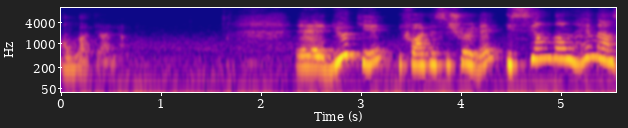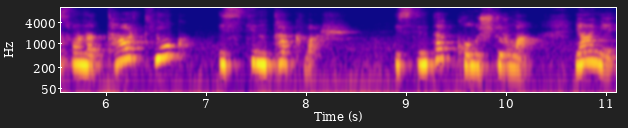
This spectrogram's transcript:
Allah Teala. E, diyor ki ifadesi şöyle isyandan hemen sonra tart yok istintak var. İstintak konuşturma. Yani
